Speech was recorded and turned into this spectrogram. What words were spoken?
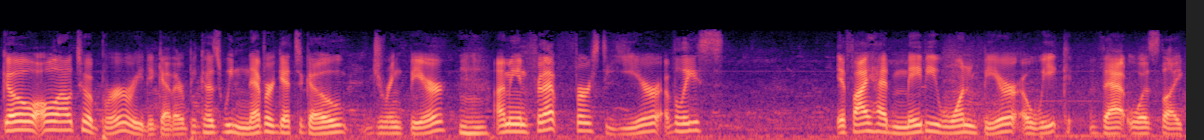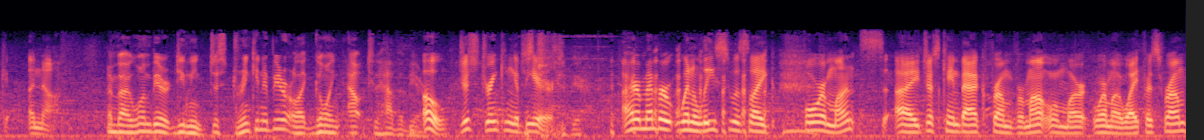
go all out to a brewery together because we never get to go drink beer. Mm-hmm. I mean, for that first year of Elise, if I had maybe one beer a week, that was like enough. And by one beer, do you mean just drinking a beer or like going out to have a beer? Oh, just drinking a Just beer. drinking a beer. I remember when Elise was like four months. I just came back from Vermont, where my, wife is from.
